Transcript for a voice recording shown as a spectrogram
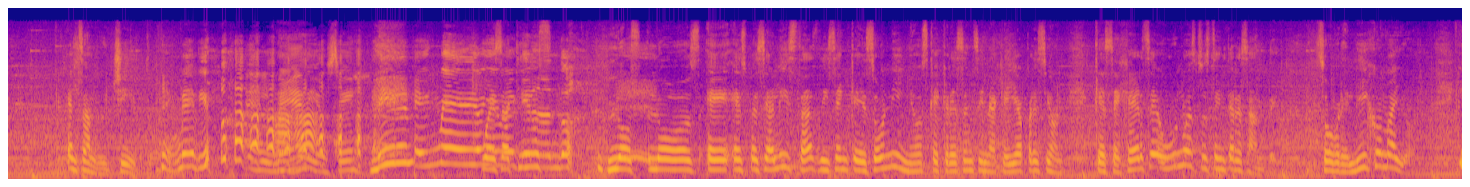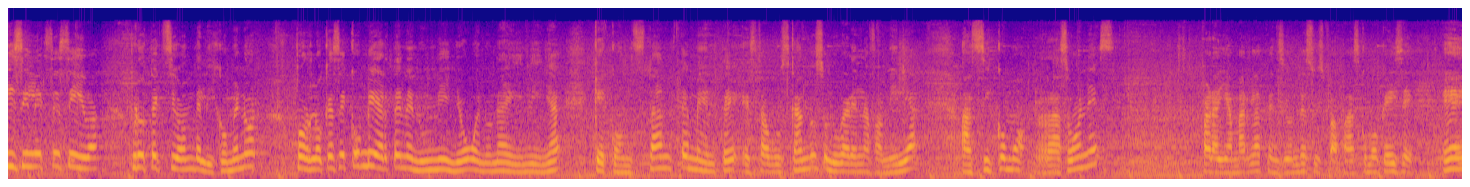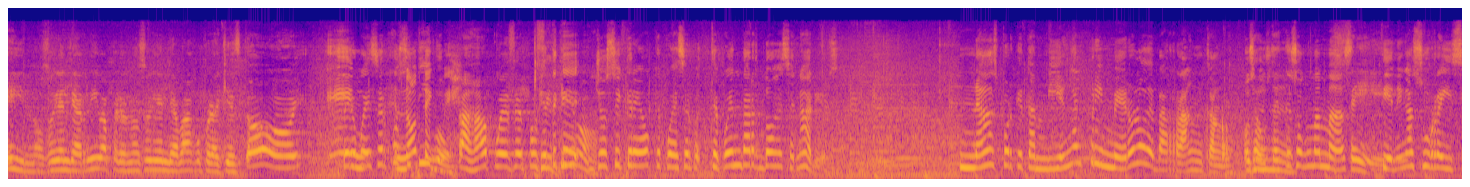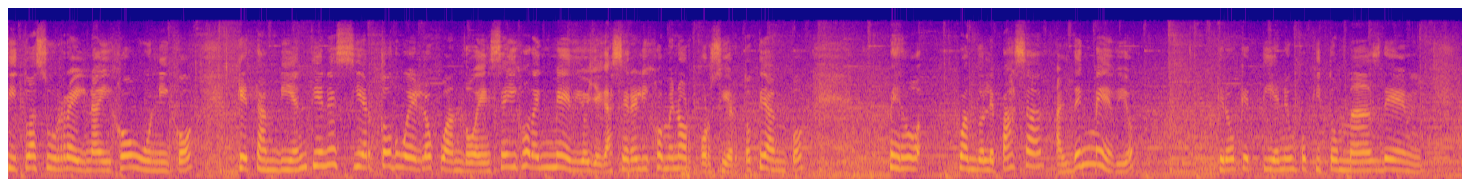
el sándwichito. En medio. En medio, sí. Miren, en medio, pues aquí quedando. los, los eh, especialistas dicen que son niños que crecen sin aquella presión que se ejerce uno, esto está interesante, sobre el hijo mayor y sin la excesiva protección del hijo menor, por lo que se convierten en un niño o en una niña que constantemente está buscando su lugar en la familia, así como razones para llamar la atención de sus papás, como que dice, hey, no soy el de arriba, pero no soy el de abajo, pero aquí estoy. Pero puede ser positivo. Ajá, puede ser positivo. que yo sí creo que puede ser, te pueden dar dos escenarios. Nas, porque también al primero lo desbarrancan. O sea, ustedes que son mamás, tienen a su reicito, a su reina, hijo único, que también tiene cierto duelo cuando ese hijo de en medio llega a ser el hijo menor por cierto tiempo, pero cuando le pasa al de en medio, creo que tiene un poquito más de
